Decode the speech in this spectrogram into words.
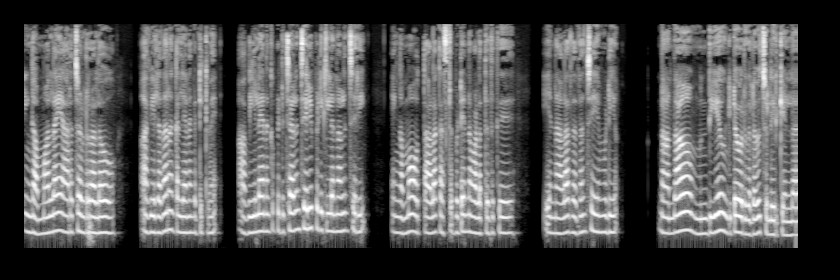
எங்கள் அம்மாலாம் யாரை சொல்கிறாளோ அவையில தான் நான் கல்யாணம் கட்டிக்குவேன். அவியில எனக்கு பிடிச்சாலும் சரி பிடிக்கலனாலும் சரி. எங்கள் அம்மா ஒத்தாளாக கஷ்டப்பட்டு என்னை வளர்த்ததுக்கு என்னால் அதை தான் செய்ய முடியும். நான் தான் முந்தையே உங்ககிட்ட ஒரு தடவை சொல்லியிருக்கேன்ல.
